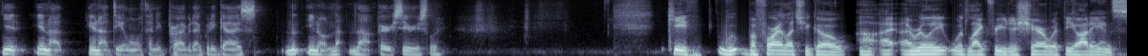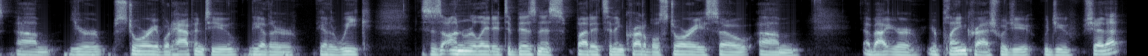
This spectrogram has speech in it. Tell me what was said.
you, you're not you're not dealing with any private equity guys you know not, not very seriously Keith, w- before I let you go, uh, I, I, really would like for you to share with the audience um, your story of what happened to you the other the other week. This is unrelated to business, but it's an incredible story. So, um, about your your plane crash, would you would you share that?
